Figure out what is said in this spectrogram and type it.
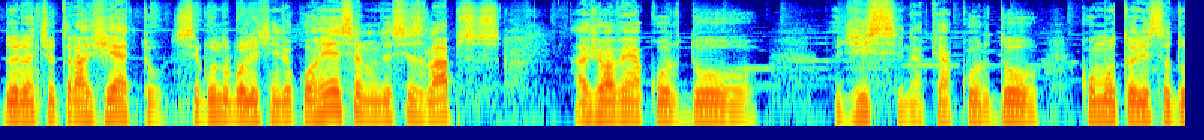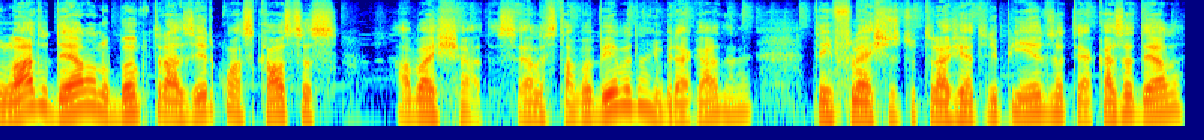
durante o trajeto. Segundo o boletim de ocorrência, num desses lapsos, a jovem acordou, disse né, que acordou com o motorista do lado dela, no banco traseiro, com as calças abaixadas. Ela estava bêbada, embriagada, né? Tem flashes do trajeto de Pinheiros até a casa dela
